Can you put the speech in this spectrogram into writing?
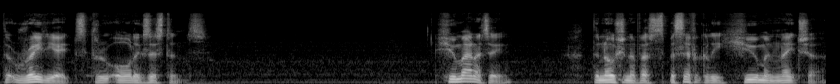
that radiates through all existence. Humanity, the notion of a specifically human nature,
